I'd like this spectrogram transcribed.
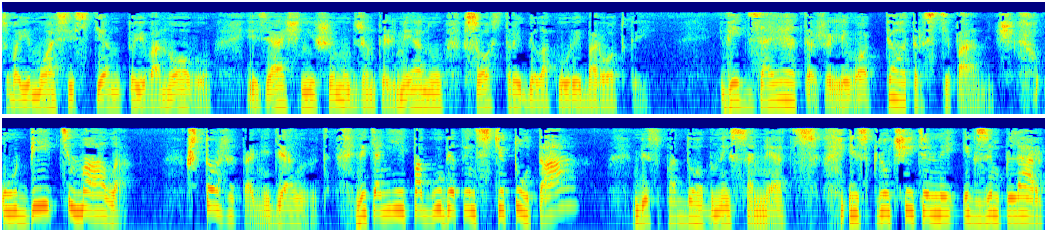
своему ассистенту Иванову, изящнейшему джентльмену с острой белокурой бородкой. «Ведь за это же его, Петр Степанович, убить мало! Что же это они делают? Ведь они и погубят институт, а?» бесподобный самец, исключительный экземпляр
